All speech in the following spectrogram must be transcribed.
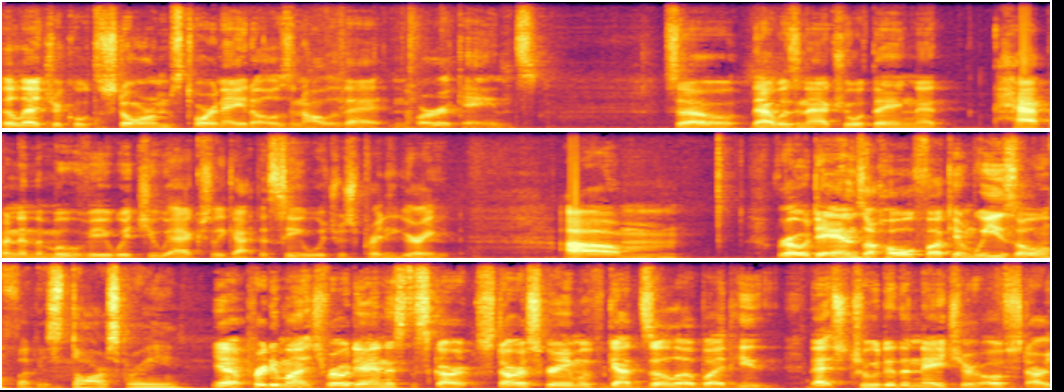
electrical storms, tornadoes, and all of that, and hurricanes. So that was an actual thing that happened in the movie, which you actually got to see, which was pretty great. Um, Rodan's a whole fucking weasel. Fucking Starscream. Yeah, pretty much. Rodan is the scar- Starscream of Godzilla, but he that's true to the nature of Star.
